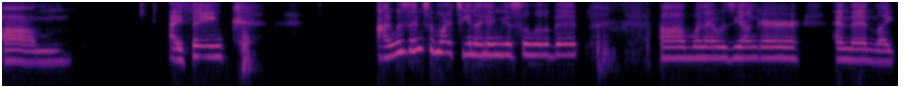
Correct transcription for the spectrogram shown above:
Um, I think I was into Martina Hingis a little bit um, when I was younger, and then like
